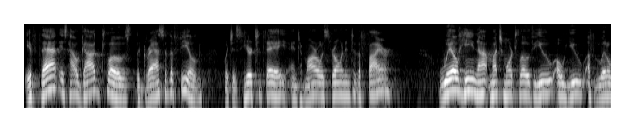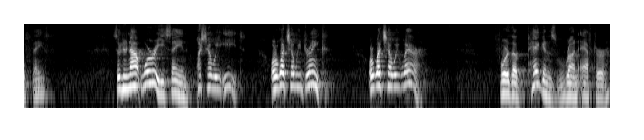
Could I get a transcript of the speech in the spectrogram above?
If that is how God clothes the grass of the field, which is here today and tomorrow is thrown into the fire, will he not much more clothe you, O you of little faith? So do not worry, saying, What shall we eat? Or what shall we drink? Or what shall we wear? For the pagans run after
